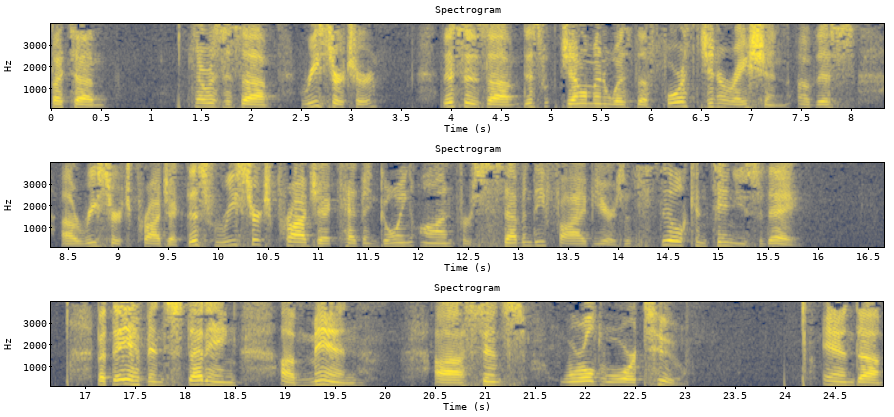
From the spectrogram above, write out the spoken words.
but um, there was this uh, researcher. This is uh, this gentleman was the fourth generation of this uh, research project. This research project had been going on for 75 years. It still continues today. But they have been studying uh, men uh, since World War II, and uh,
